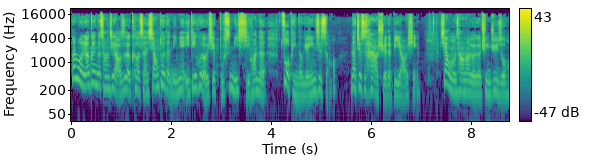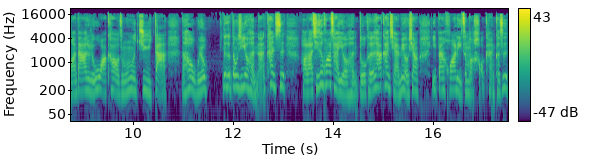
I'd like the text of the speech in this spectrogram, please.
那如果你要跟一个长期老师的课程，相对的里面一定会有一些不是你喜欢的作品的原因是什么？那就是他要学的必要性。像我们常常有一个群剧作话，大家就觉得哇靠，怎么那么巨大？然后我又。那个东西又很难看，是好啦。其实花材有很多，可是它看起来没有像一般花里这么好看。可是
